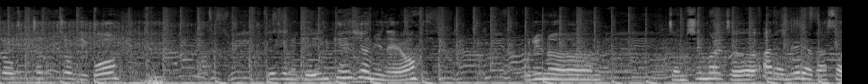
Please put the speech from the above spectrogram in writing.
저쪽 저쪽이고. 여기는 개인 펜션이네요. 우리는 점심을 저 아래 내려가서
